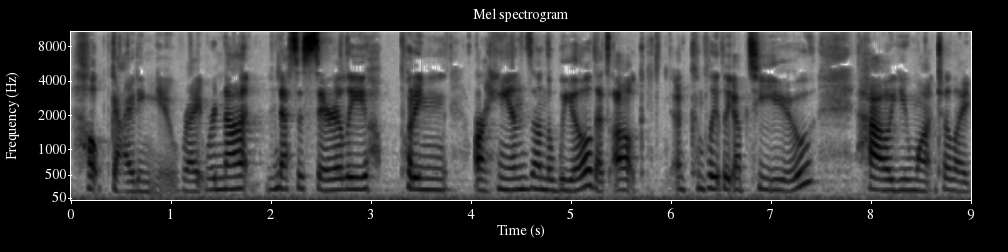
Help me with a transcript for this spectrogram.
help guiding you, right? We're not necessarily putting our hands on the wheel, that's all completely up to you how you want to like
